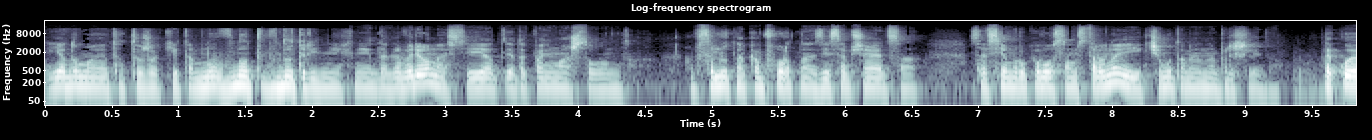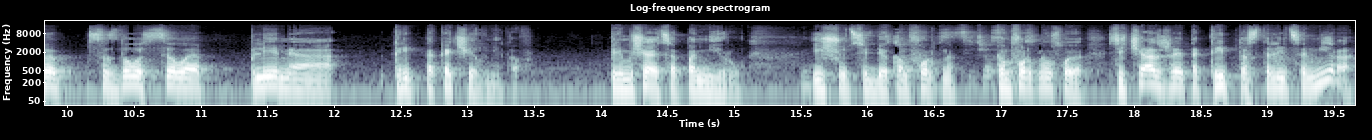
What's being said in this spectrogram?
я думаю, это тоже какие-то ну, внут- внутренние их недоговоренности. Я, я так понимаю, что он абсолютно комфортно здесь общается со всем руководством страны и к чему-то, наверное, пришли. Такое создалось целое племя криптокочевников. Перемещаются по миру, ищут себе комфортно, комфортные условия. Сейчас же это криптостолица мира,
